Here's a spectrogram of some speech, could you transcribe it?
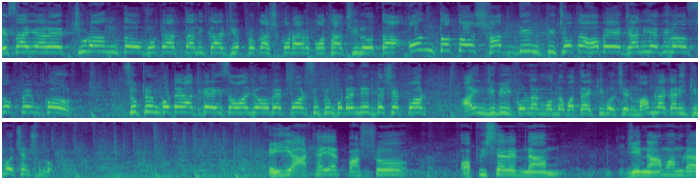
এসআইআর চূড়ান্ত ভোটার তালিকা যে প্রকাশ করার কথা ছিল তা অন্তত সাত দিন পিছোতে হবে জানিয়ে দিল সুপ্রিম কোর্ট। সুপ্রিম কোর্টের আজকের এই সওয়াল জবাবের পর, সুপ্রিম কোর্টের নির্দেশের পর আইনজীবী কল্যাণ বন্দ্যোপাধ্যায় কি বলছেন? মামলাকারী কি বলছেন? শুনুন। এই যে আট হাজার পাঁচশো অফিসারের নাম, যে নাম আমরা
